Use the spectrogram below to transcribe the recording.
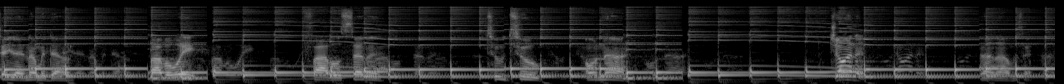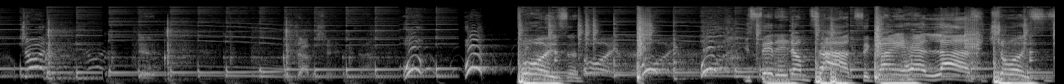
Take that number down. 508 507 2209. Join it. Nah, nah, I'm saying. Join it! Yeah. Drop shit. Poison. You say that I'm toxic, I ain't had lots of choices.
